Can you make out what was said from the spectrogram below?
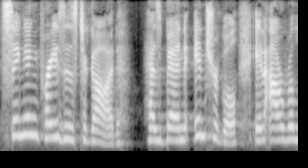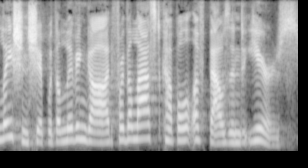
Singing praises to God has been integral in our relationship with the living God for the last couple of thousand years.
